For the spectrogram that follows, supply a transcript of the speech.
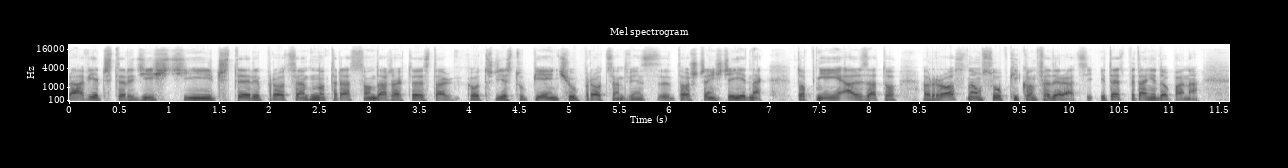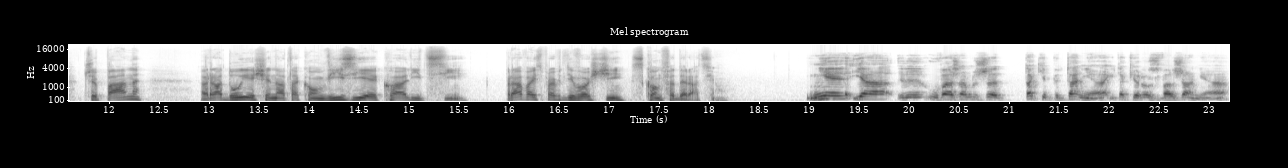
prawie 44%. No teraz w sondażach to jest tak około 35%, więc to szczęście jednak topnieje, ale za to rosną słupki Konfederacji. I to jest pytanie do pana. Czy pan raduje się na taką wizję koalicji Prawa i Sprawiedliwości z Konfederacją? Nie, ja y, uważam, że takie pytania i takie rozważania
